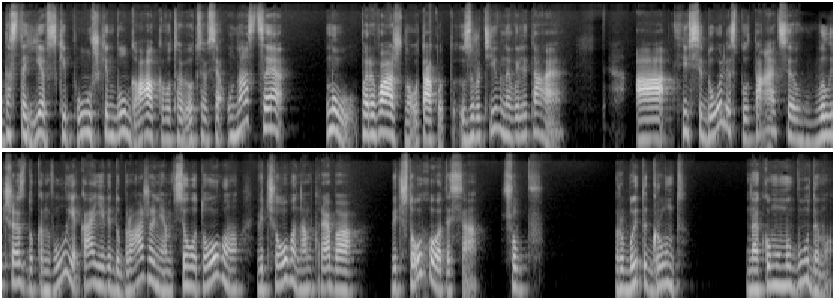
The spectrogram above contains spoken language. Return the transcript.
Достоєвський, Пушкін, Булгаков, оце, оце все, у нас це ну, переважно отак от з ротів не вилітає. А ці всі долі сплетаються в величезну канву, яка є відображенням всього того, від чого нам треба відштовхуватися, щоб робити ґрунт на якому ми будемо.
